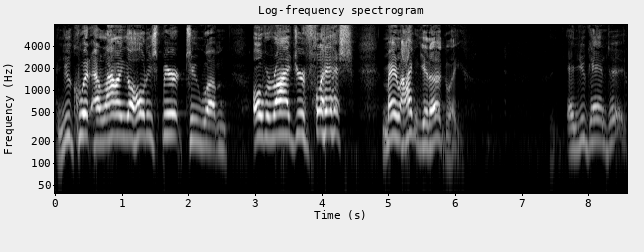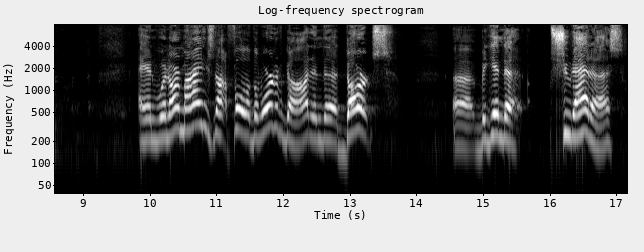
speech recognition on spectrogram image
and you quit allowing the Holy Spirit to um, override your flesh, man, I can get ugly. And you can too. And when our mind's not full of the Word of God and the darts uh, begin to shoot at us,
